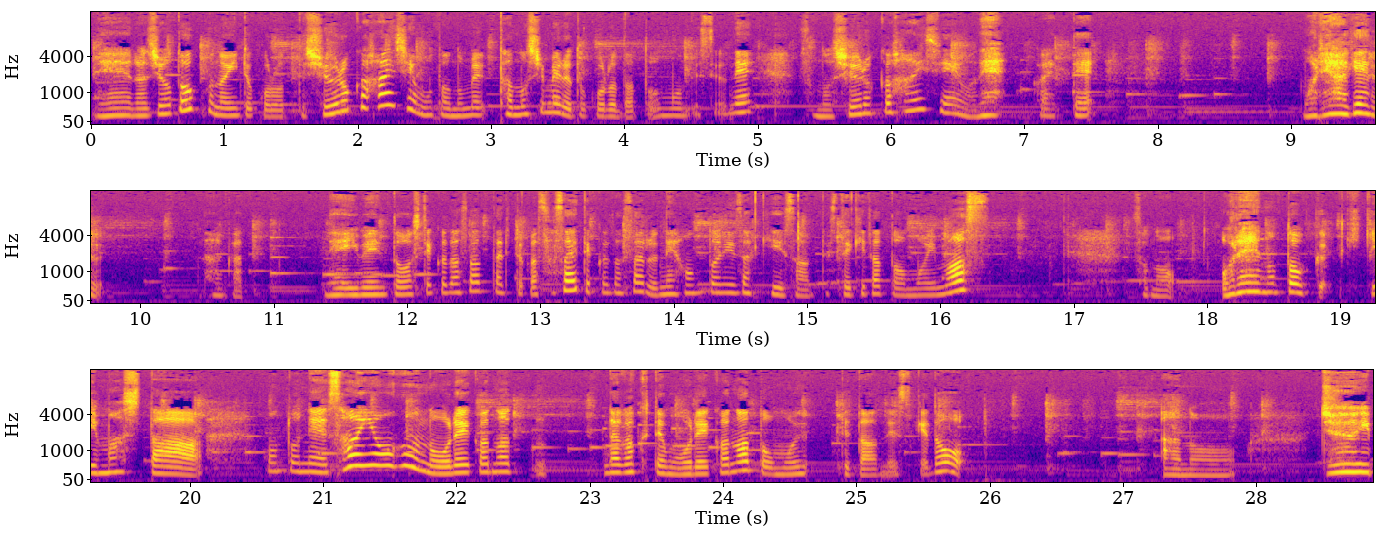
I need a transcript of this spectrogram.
ねラジオトークのいいところって収録配信も頼め楽しめるところだと思うんですよね。その収録配信をねこうやって盛り上げるなんかねイベントをしてくださったりとか支えてくださるね本当にザッキーさんって素敵だと思います。そのお礼のトーク聞きました。ほんとね34分のお礼かな長くてもお礼かなと思ってたんですけどあの11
